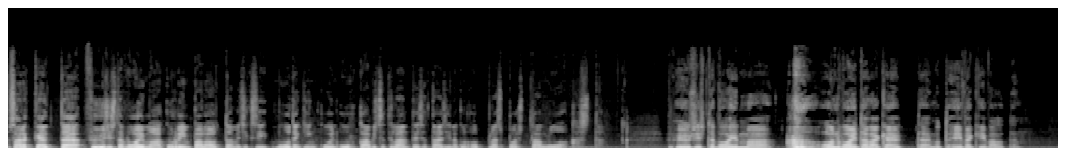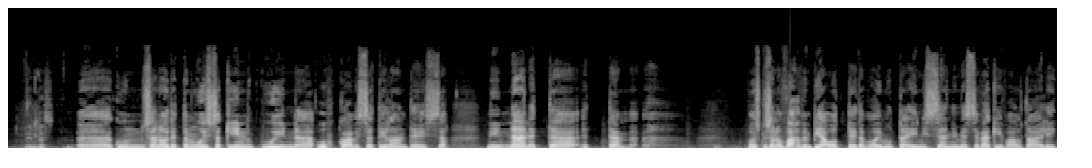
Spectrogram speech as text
saada, käyttää fyysistä voimaa kurin palauttamiseksi muutenkin kuin uhkaavissa tilanteissa tai siinä, kun oppilas poistaa luokasta. Fyysistä voimaa on voitava käyttää, mutta ei väkivaltaa. Entäs? kun sanoit, että muissakin kuin uhkaavissa tilanteissa, niin näen, että, että voisiko sanoa vahvempia otteita voi, mutta ei missään nimessä väkivaltaa. Eli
